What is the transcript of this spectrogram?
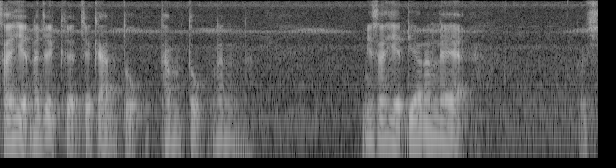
สาเหตุน่าจะเกิดจากการตกทำตกนั้น มีสาเหตุเดียวนั่นแหละ โอเค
